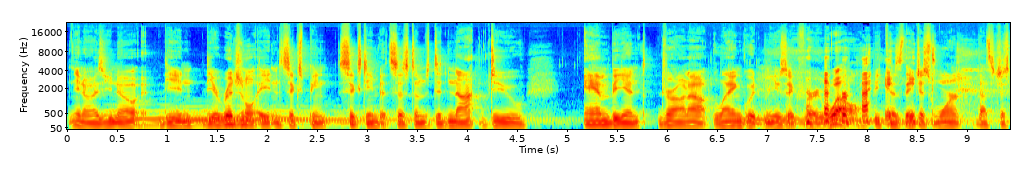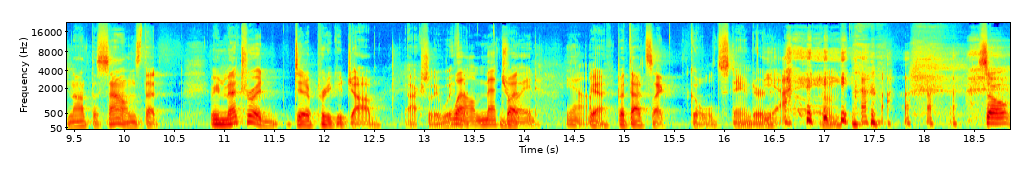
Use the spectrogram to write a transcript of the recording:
you know, as you know, the the original 8 and 16 bit systems did not do ambient, drawn out, languid music very well right. because they just weren't. That's just not the sounds that. I mean, Metroid did a pretty good job actually with well, it. Metroid, but, yeah, yeah, but that's like gold standard. Yeah. Um, yeah. so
